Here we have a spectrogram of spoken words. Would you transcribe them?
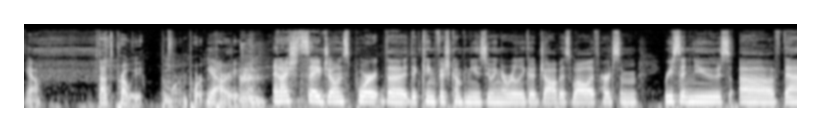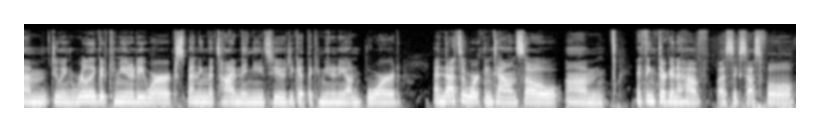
Yeah. That's probably the more important Yeah. part, even. And I should say Jonesport, the the Kingfish company is doing a really good job as well. I've heard some recent news of them doing really good community work, spending the time they need to to get the community on board. And that's a working town. So um, I think they're going to have a successful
